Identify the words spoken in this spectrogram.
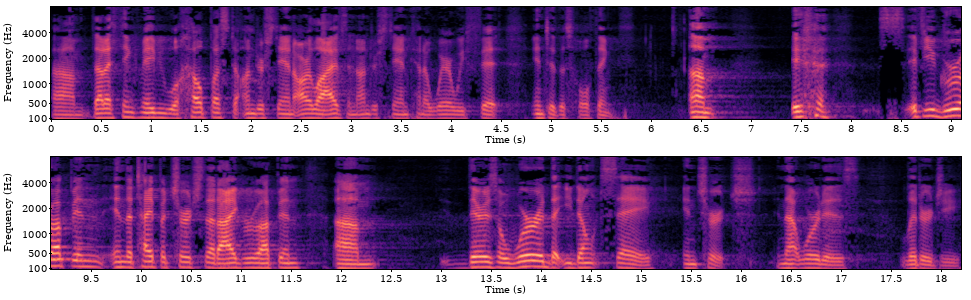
um, that I think maybe will help us to understand our lives and understand kind of where we fit into this whole thing. Um, if, if you grew up in, in the type of church that I grew up in, um, there's a word that you don't say in church, and that word is liturgy.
